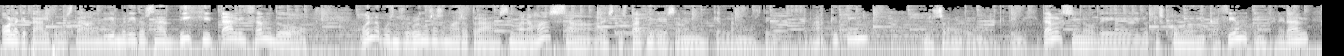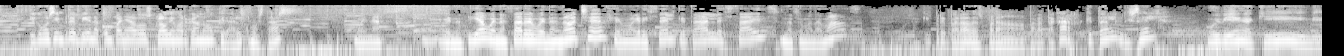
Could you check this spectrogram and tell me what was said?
Hola, ¿qué tal? ¿Cómo están? Bienvenidos a Digitalizando. Bueno, pues nos volvemos a sumar otra semana más a, a este espacio que ya saben que hablamos de, de, marketing, no solamente de marketing digital, sino de lo que es comunicación en general. Y como siempre, bien acompañados, Claudia Marcano, ¿qué tal? ¿Cómo estás? Buenas, buenos días, buenas tardes, buenas noches. Gemma Grisel, ¿qué tal? ¿Estáis? Una semana más. Aquí preparadas para, para atacar. ¿Qué tal, Grisel? Muy bien, aquí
